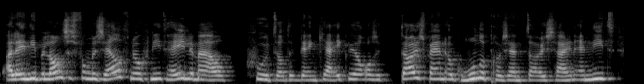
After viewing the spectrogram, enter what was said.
Alleen die balans is voor mezelf nog niet helemaal goed. Dat ik denk, ja, ik wil als ik thuis ben ook 100% thuis zijn en niet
